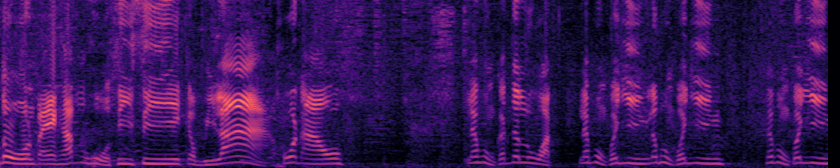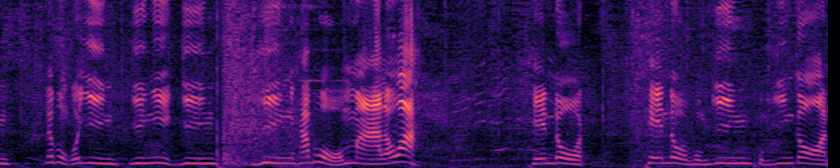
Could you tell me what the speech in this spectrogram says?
โดนไปครับ โอ้โหซีซีกับวีล่าโคตรเอา แล้วผมก็จะหลวด แล้วผมก็ยิง แล้วผมก็ยิง แล้วผมก็ยิง แล้วผมก็ยิง ยิงอีกยิง ยิงครับผมมาแล้วว่ะ เพนโดด เพนโดดผมยิง ผมยิงก่อน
